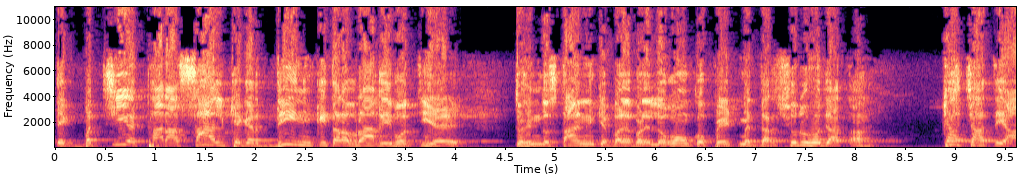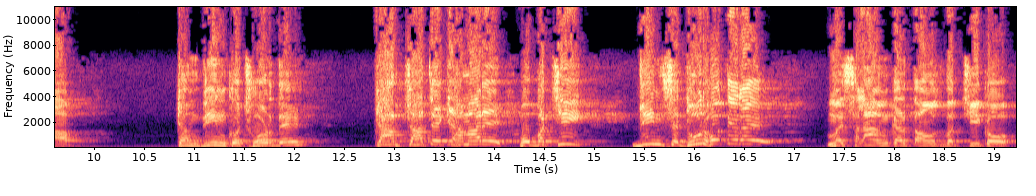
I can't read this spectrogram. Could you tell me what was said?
ایک بچی اٹھارہ سال کے اگر دین کی طرف راغب ہوتی ہے، تو ہندوستان کے بڑے بڑے لوگوں کو پیٹ میں درد شروع ہو جاتا ہے۔ کیا چاہتے آپ کہ ہم دین کو چھوڑ دیں؟ کیا آپ چاہتے کہ ہمارے وہ بچی دین سے دور ہوتے رہے؟ میں سلام کرتا ہوں اس بچی کو۔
